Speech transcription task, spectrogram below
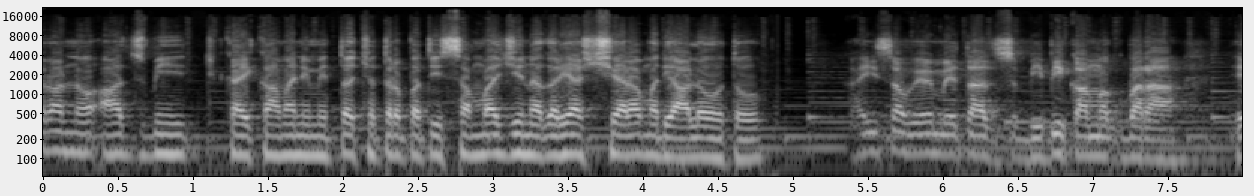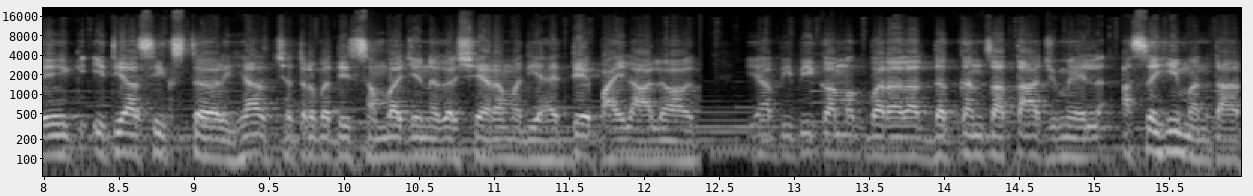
मित्रांनो आज मी काही कामानिमित्त छत्रपती संभाजीनगर या शहरामध्ये आलो होतो. काहीसा वेळ मिळताच बीबी का मकबरा हे एक ऐतिहासिक स्थळ ह्या छत्रपती संभाजीनगर शहरामध्ये आहे ते पाहायला आलो आहोत. या बीबी का मकबराला दक्कनचा ताजमहल असंही म्हणतात.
